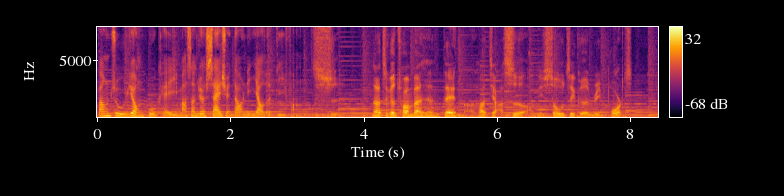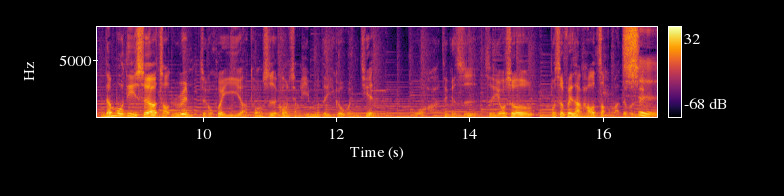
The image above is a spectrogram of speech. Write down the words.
帮助用户可以马上就筛选到你要的地方。是，那这个创办人 Dan 啊，他假设啊，你搜这个 Reports，你的目的是要找 Room 这个会议啊，同事共享萤幕的一个文件。哇，这个是是有时候不是非常好找嘛，对不对？是。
